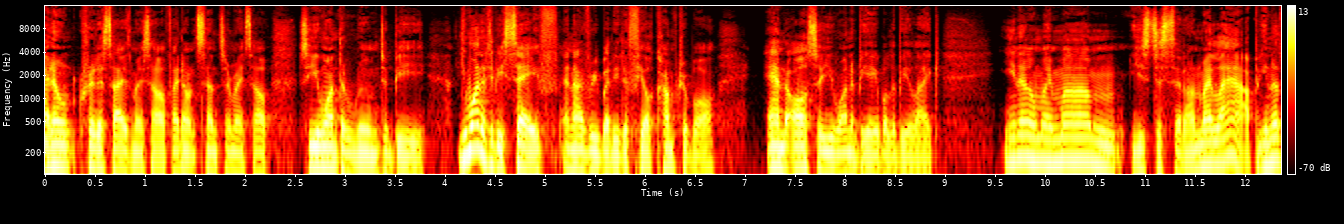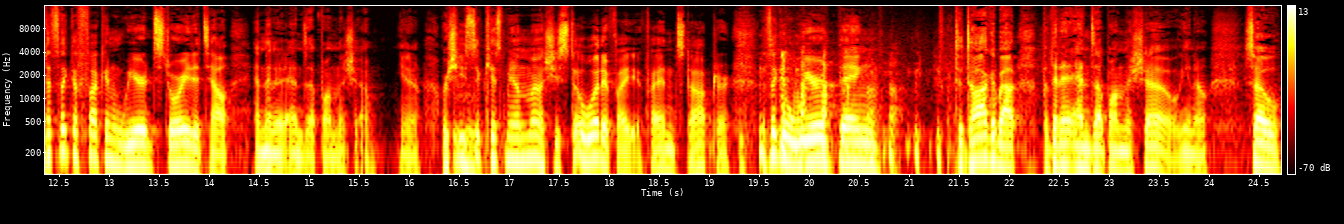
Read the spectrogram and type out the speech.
I don't criticize myself. I don't censor myself. So you want the room to be, you want it to be safe and everybody to feel comfortable. And also you want to be able to be like, you know, my mom used to sit on my lap. You know, that's like a fucking weird story to tell. And then it ends up on the show. You know, or she used to kiss me on the mouth. She still would if I if I hadn't stopped her. It's like a weird thing to talk about, but then it ends up on the show. You know, so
